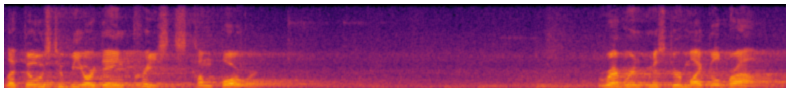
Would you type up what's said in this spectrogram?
Let those to be ordained priests come forward. Reverend Mr. Michael Brown.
